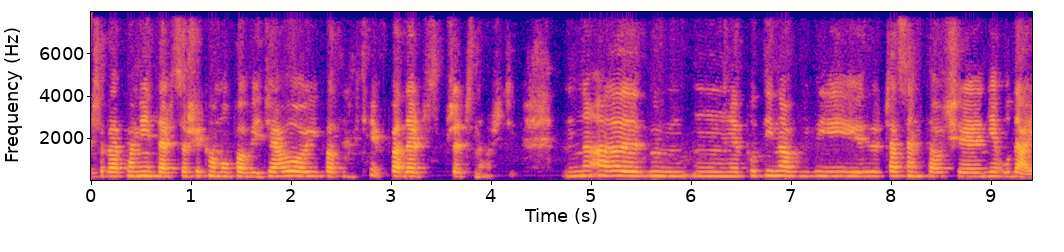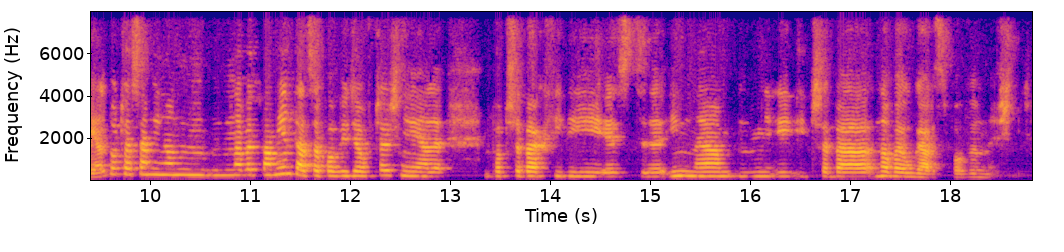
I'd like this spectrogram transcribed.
Trzeba pamiętać, co się komu powiedziało i potem nie wpadać w sprzeczności. No ale mm, mm, Putinowi czasem to się nie udaje, albo czasami on nawet pamięta, co powiedział wcześniej, ale potrzeba chwili jest inna i, i trzeba nowe ugarstwo wymyślić.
